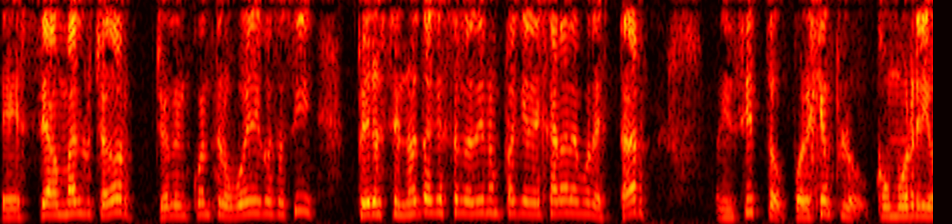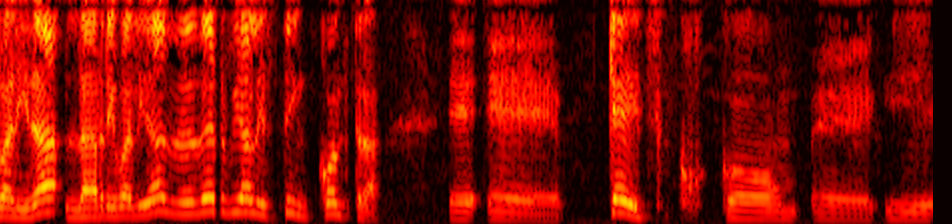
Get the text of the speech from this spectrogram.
eh, sea un mal luchador. Yo lo encuentro bueno y cosas así. Pero se nota que se lo dieron para que dejara de molestar. Insisto, por ejemplo, como rivalidad, la rivalidad de Derby Sting contra eh, eh, Cage con eh, y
